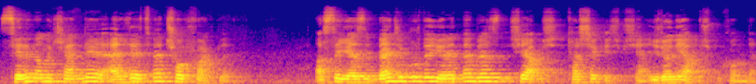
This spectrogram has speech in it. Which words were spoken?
senin onu kendi elde etmen çok farklı. Aslında yaz, bence burada yönetmen biraz şey yapmış, taşak geçmiş yani ironi yapmış bu konuda.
